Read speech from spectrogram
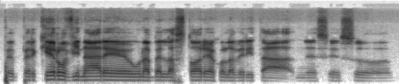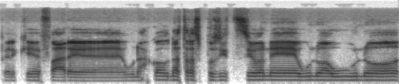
per, perché rovinare una bella storia con la verità? Nel senso, perché fare una, una trasposizione uno a uno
